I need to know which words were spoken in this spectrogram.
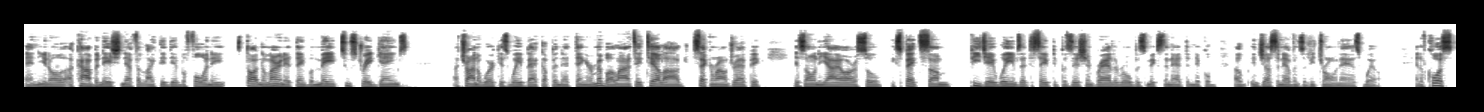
and you know a combination effort like they did before, and they starting to learn that thing. But made two straight games, uh, trying to work his way back up in that thing. And remember, Alontae Taylor, second round draft pick, is on the IR, so expect some PJ Williams at the safety position, Bradley Roberts mixed in at the nickel, uh, and Justin Evans will be thrown as well. And of course,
